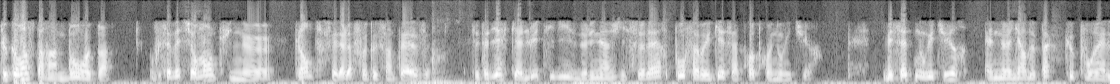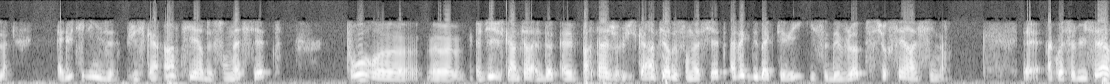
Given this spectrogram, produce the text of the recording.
Tout commence par un bon repas. Vous savez sûrement qu'une plante fait de la photosynthèse, c'est-à-dire qu'elle utilise de l'énergie solaire pour fabriquer sa propre nourriture. Mais cette nourriture, elle ne la garde pas que pour elle. Elle utilise jusqu'à un tiers de son assiette pour, euh, euh, elle, elle, partage jusqu'à un tiers de son assiette avec des bactéries qui se développent sur ses racines. À quoi ça lui sert?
